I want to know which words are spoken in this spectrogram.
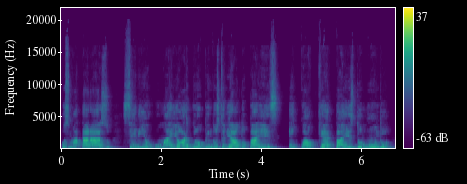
Os Matarazzo seriam o maior grupo industrial do país em qualquer país do mundo.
